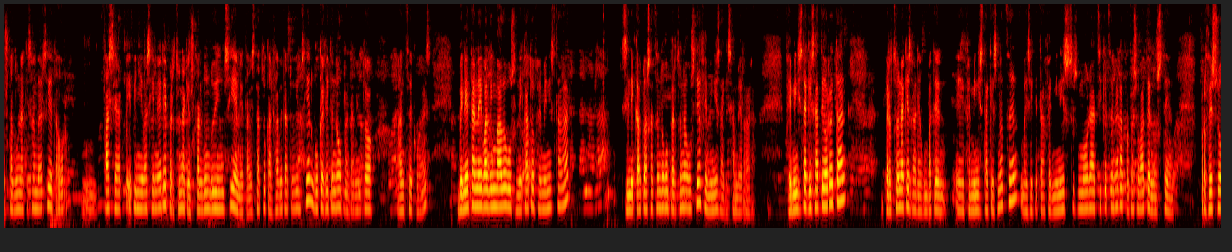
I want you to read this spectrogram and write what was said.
Euskaldunak izan behar zi, eta hor mm, faseak epini bazien ere pertsonak Euskaldun duin zien eta bestatzuk alfabetatu egin zien, guk egiten dugu planteamiento antzekoa. Ez? Benetan nahi baldin badugu sindikatu feminista bat, sindikatu asatzen dugun pertsona guztia feministak izan behar gara. Feministak izate horretan, pertsonak ez gara egun baten e, feministak esnatzen, baizik eta feminismora txikitzen gara prozesu baten ostean. Prozesu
